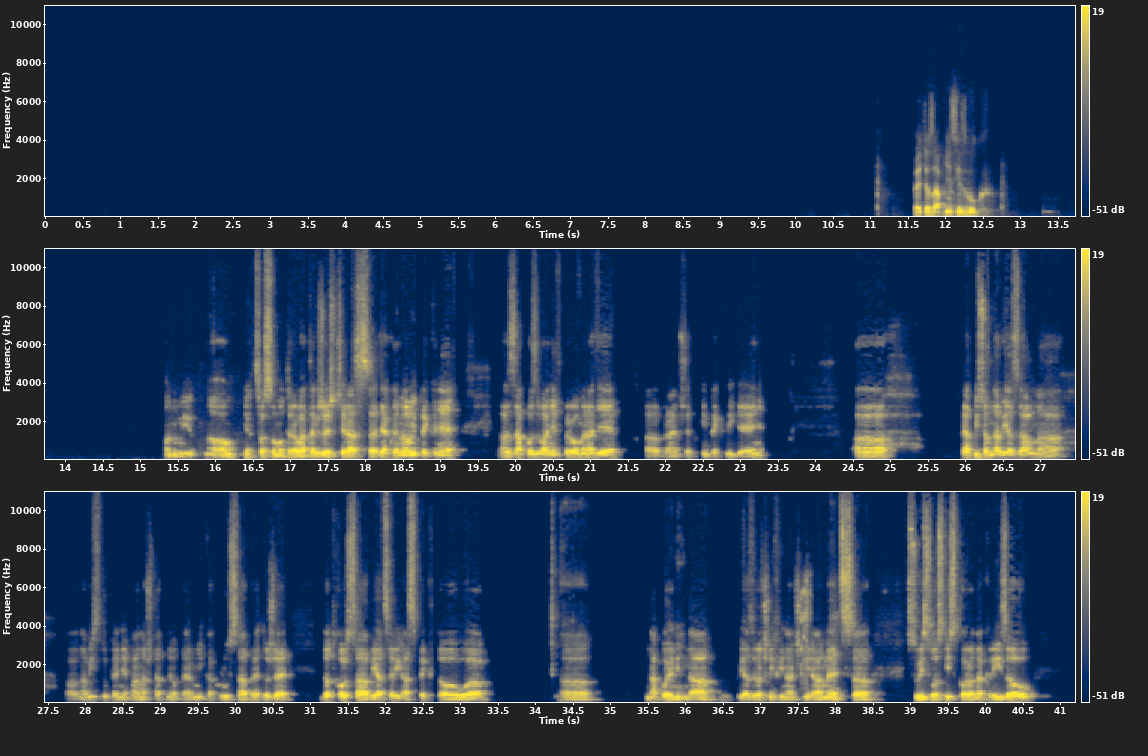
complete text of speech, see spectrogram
Peťo, zapni si zvuk. No, nechcel som otravať, takže ešte raz ďakujem veľmi pekne za pozvanie v prvom rade. Prajem všetkým pekný deň. Rád by som naviazal na, na vystúpenie pána štátneho tajomníka Klusa, pretože dotkol sa viacerých aspektov napojených na viacročný finančný rámec v súvislosti s koronakrízou.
